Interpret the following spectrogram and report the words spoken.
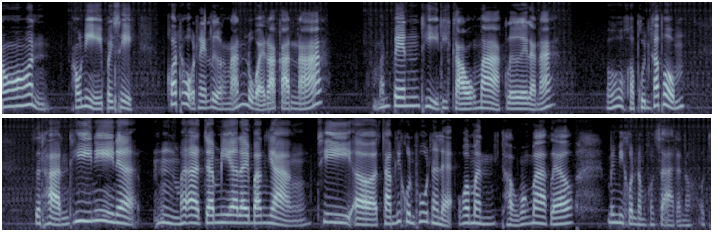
นอน เอาหนีไปสิขอโทษในเรื่องนั้นด้วยละกันนะ มันเป็นที่ที่เก่ามากเลยแหละนะ โอ้ ขอบคุณครับผม สถานที่นี่เนี่ยมันอาจจะมีอะไรบางอย่างที่เอ่อตามที่คุณพูดนั่นแหละ ว่ามันเก่ามากๆแล้ว ไม่มีคนทำความสะอาดอะเนาะโอเค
